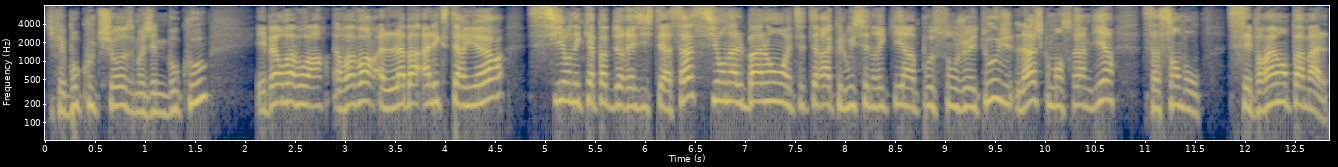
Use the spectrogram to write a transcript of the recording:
qui fait beaucoup de choses. Moi, j'aime beaucoup. Et ben, on va voir. On va voir là-bas à l'extérieur si on est capable de résister à ça. Si on a le ballon, etc., que Luis Enrique impose son jeu et tout. Là, je commencerai à me dire, ça sent bon. C'est vraiment pas mal.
